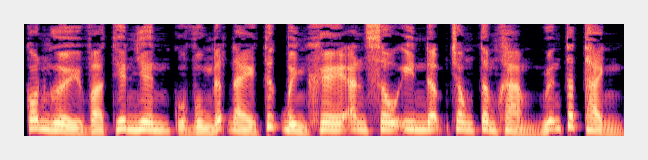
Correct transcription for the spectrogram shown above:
con người và thiên nhiên của vùng đất này tức Bình Khê ăn sâu in đậm trong tâm khảm Nguyễn Tất Thành.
